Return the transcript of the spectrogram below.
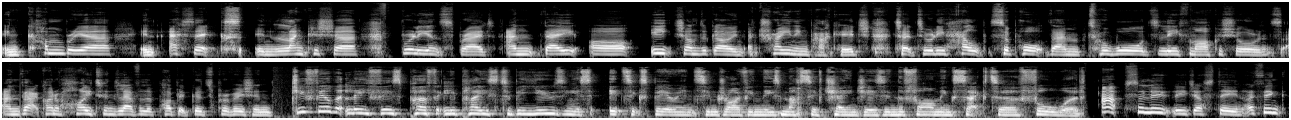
in Cumbria, in Essex, in Lancashire, brilliant spread, and they are each undergoing a training package to, to really help support them towards leaf Marque assurance and that kind of heightened level of public goods provision. Do you feel that Leaf is perfectly placed to be using its, its experience in driving these massive changes in the farming sector forward? Absolutely, Justine. I think,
